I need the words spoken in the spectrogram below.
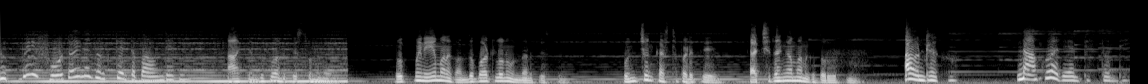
రుక్మిణి ఫోటో అయినా దొరికితే ఎంత బాగుండేది? నాకెందుకు అనిపిస్తుంది మేడం. రుక్మిణి మనకు అందుబాటులోనే ఉందనిపిస్తుంది. కొంచెం కష్టపడితే ఖచ్చితంగా మనకు దొరుకుతుంది. అవును రఘు నాకు అదే అనిపిస్తుంది.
